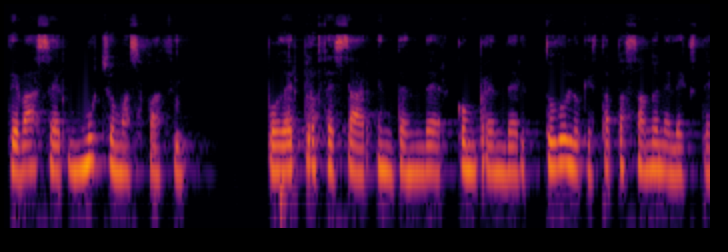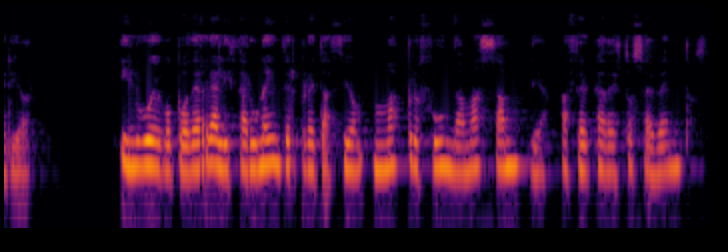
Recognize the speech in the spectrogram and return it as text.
te va a ser mucho más fácil poder procesar, entender, comprender todo lo que está pasando en el exterior y luego poder realizar una interpretación más profunda, más amplia acerca de estos eventos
